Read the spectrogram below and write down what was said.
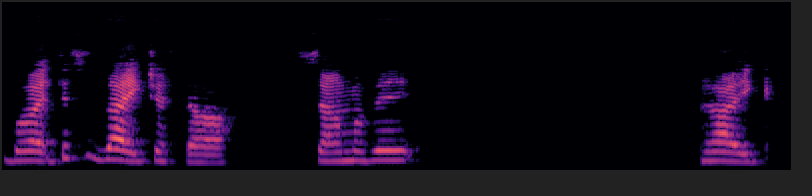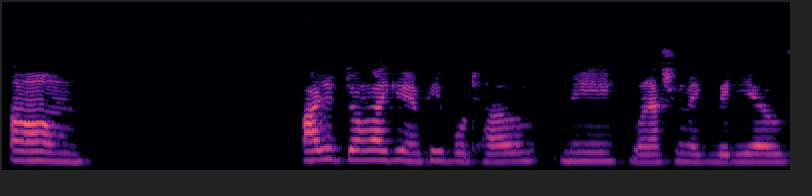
But this is like just a sum of it. Like, um, I just don't like it when people tell me when I should make videos.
